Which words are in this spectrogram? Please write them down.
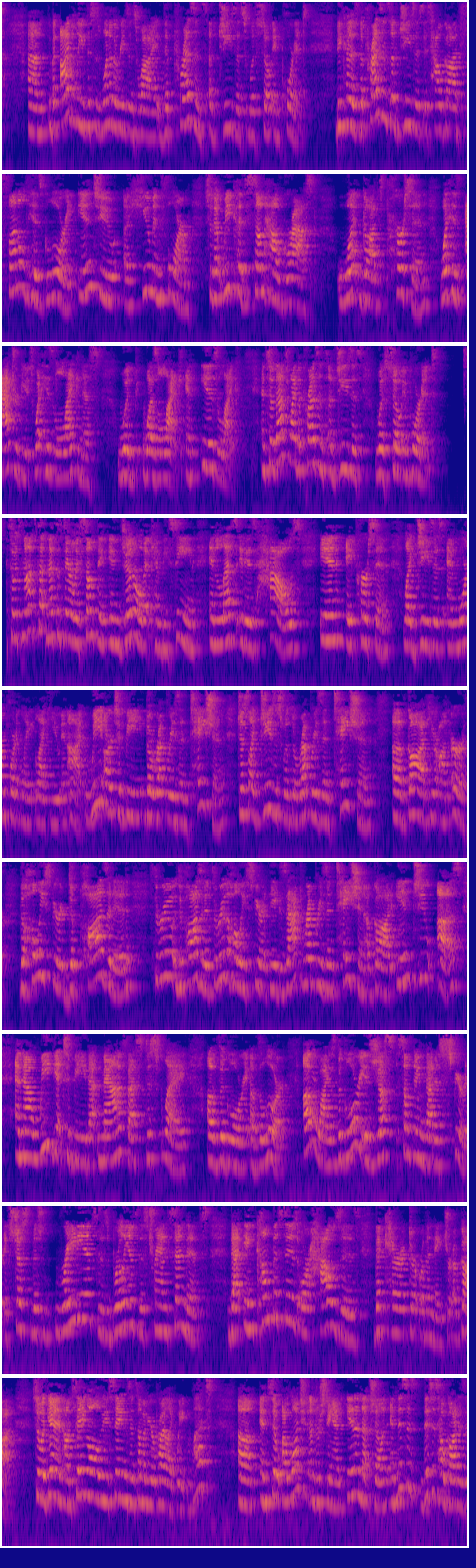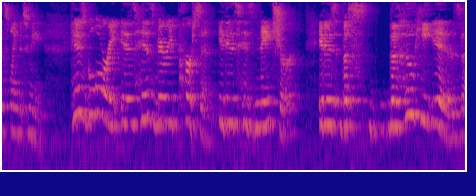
Um, but I believe this is one of the reasons why the presence of Jesus was so important because the presence of Jesus is how God funneled his glory into a human form so that we could somehow grasp what God's person, what his attributes, what his likeness would was like and is like. And so that's why the presence of Jesus was so important. So it's not necessarily something in general that can be seen unless it is housed in a person like Jesus and more importantly, like you and I. We are to be the representation, just like Jesus was the representation of God here on earth. The Holy Spirit deposited through deposited through the Holy Spirit the exact representation of God into us and now we get to be that manifest display of the glory of the Lord. Otherwise, the glory is just something that is spirit. It's just this radiance, this brilliance, this transcendence that encompasses or houses the character or the nature of God. So again, I'm saying all these things and some of you are probably like, wait, what? Um, and so I want you to understand in a nutshell, and, and this is this is how God has explained it to me. His glory is his very person. It is his nature. It is the, the who he is,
